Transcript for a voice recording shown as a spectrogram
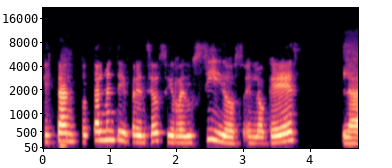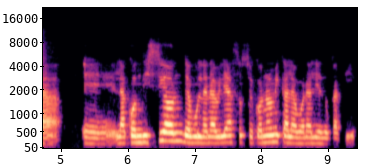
que están totalmente diferenciados y reducidos en lo que es la eh, la condición de vulnerabilidad socioeconómica, laboral y educativa.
